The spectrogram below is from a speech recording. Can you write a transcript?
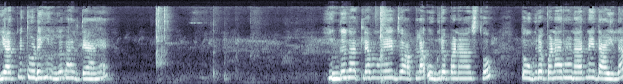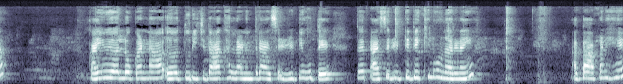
यात मी थोडे हिंग घालते आहे. हिंग घातल्यामुळे जो आपला उग्रपणा असतो तो उग्रपणा राहणार नाही डाळीला. काही लोकांना तुरीची डाळ खाल्ल्यानंतर ॲसिडिटी होते. तर ॲसिडिटी देखील होणार नाही. आता आपण हे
